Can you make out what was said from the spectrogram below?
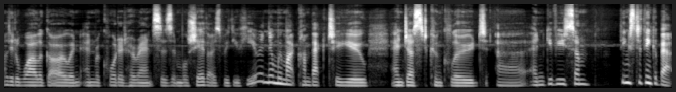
a little while ago and, and recorded her answers, and we'll share those with you here. And then we might come back to you and just conclude uh, and give you some things to think about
